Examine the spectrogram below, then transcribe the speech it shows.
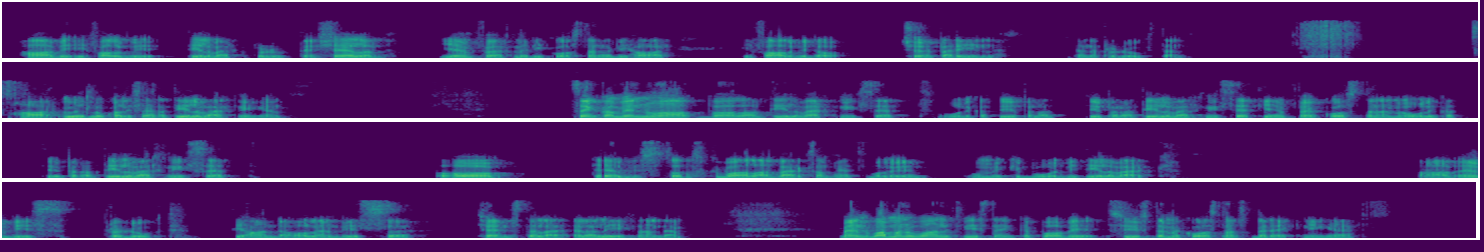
har vi ifall vi tillverkar produkten själv jämfört med de kostnader vi har ifall vi då köper in den här produkten. Har utlokaliserat tillverkningen. Sen kan vi nu ha val av tillverkningssätt, olika typer av, typer av tillverkningssätt, jämföra kostnader med olika typer av tillverkningssätt och delvis ska val av verksamhetsvolym, hur mycket borde vi tillverka av en viss produkt tillhandahålla en viss eh, tjänst eller, eller liknande. Men vad man vanligtvis tänker på vid syfte med kostnadsberäkning är,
